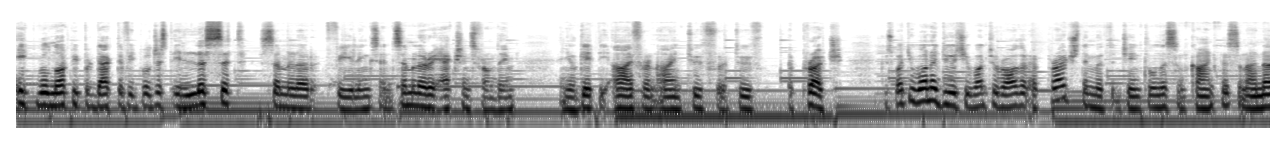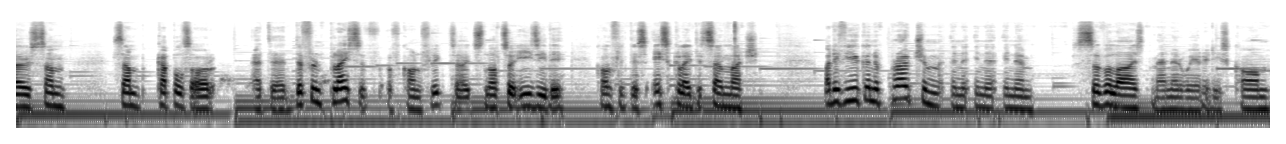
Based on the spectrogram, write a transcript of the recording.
it will not be productive. It will just elicit similar feelings and similar reactions from them, and you'll get the eye for an eye and tooth for a tooth approach. Because what you want to do is you want to rather approach them with gentleness and kindness. And I know some some couples are at a different place of, of conflict, so it's not so easy. The conflict has escalated so much. But if you can approach them in a, in a, in a civilized manner where it is calm,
